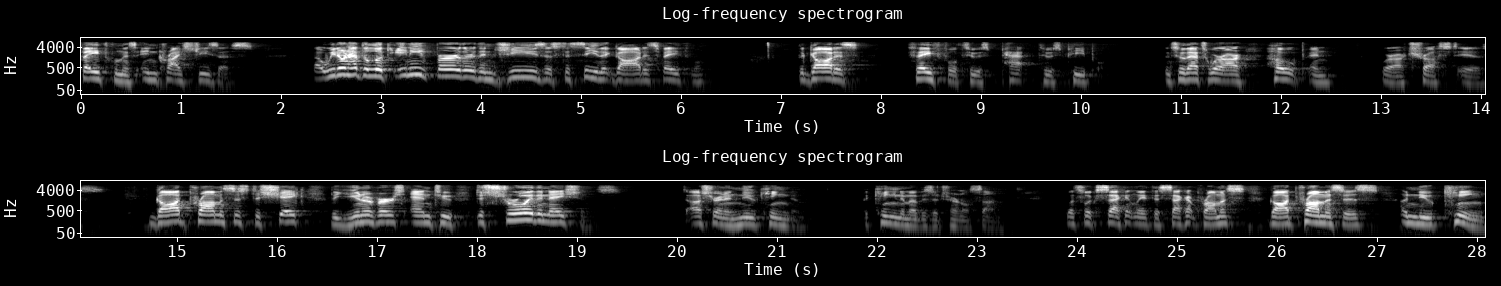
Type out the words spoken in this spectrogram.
faithfulness in Christ Jesus. Uh, we don't have to look any further than Jesus to see that God is faithful. That God is faithful to his, to his people. And so that's where our hope and where our trust is. God promises to shake the universe and to destroy the nations, to usher in a new kingdom, the kingdom of his eternal Son. Let's look secondly at the second promise. God promises a new king.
